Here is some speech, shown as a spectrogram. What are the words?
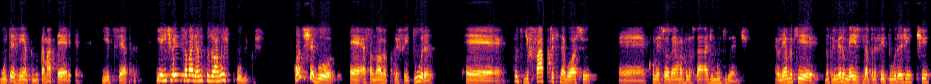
muito evento, muita matéria e etc. E a gente veio trabalhando com os órgãos públicos. Quando chegou é, essa nova prefeitura, é, putz, de fato esse negócio é, começou a ganhar uma velocidade muito grande. Eu lembro que no primeiro mês da prefeitura a gente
